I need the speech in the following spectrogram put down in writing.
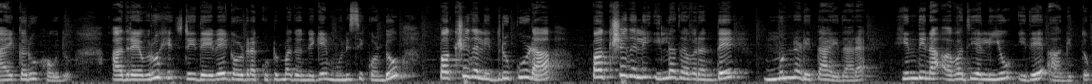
ನಾಯಕರು ಹೌದು. ಆದರೆ ಅವರು ಎಚ್ ಡಿ ದೇವೇಗೌಡರ ಕುಟುಂಬದೊಂದಿಗೆ ಮುನಿಸಿಕೊಂಡು ಪಕ್ಷದಲ್ಲಿದ್ದರೂ ಕೂಡ ಪಕ್ಷದಲ್ಲಿ ಇಲ್ಲದವರಂತೆ ಮುನ್ನಡೀತಾ ಇದ್ದಾರೆ. ಹಿಂದಿನ ಅವಧಿಯಲ್ಲಿಯೂ ಇದೇ ಆಗಿತ್ತು.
